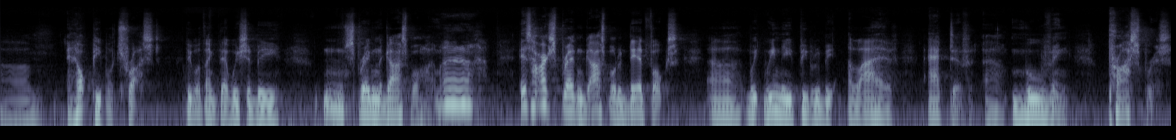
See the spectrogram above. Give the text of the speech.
um, help people trust. People think that we should be mm, spreading the gospel. Uh, it's hard spreading gospel to dead folks. Uh, we, we need people to be alive, active, uh, moving, prosperous.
